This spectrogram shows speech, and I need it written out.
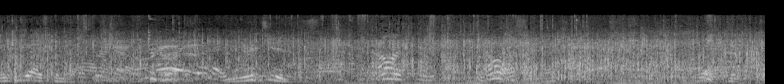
What you guys come up? Which is? Alex. Alex.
